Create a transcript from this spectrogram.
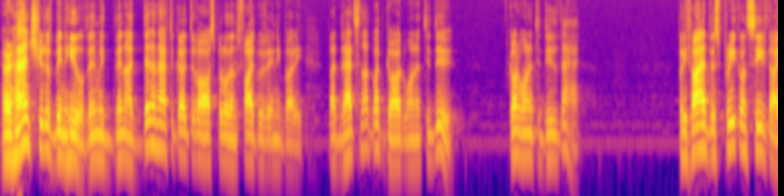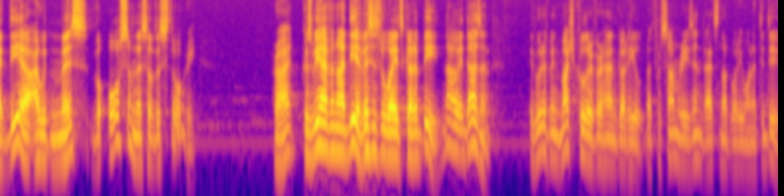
Her hand should have been healed. Then, we, then I didn't have to go to the hospital and fight with anybody. But that's not what God wanted to do. God wanted to do that. But if I had this preconceived idea, I would miss the awesomeness of the story. Right? Because we have an idea, this is the way it's got to be. No, it doesn't. It would have been much cooler if her hand got healed. But for some reason, that's not what he wanted to do.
